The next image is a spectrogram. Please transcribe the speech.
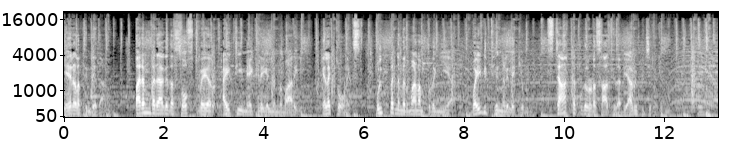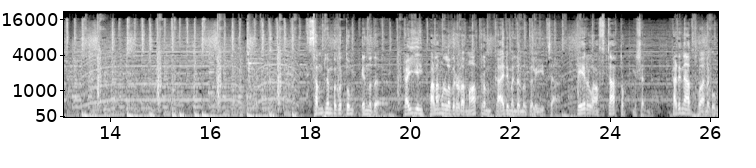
കേരളത്തിന്റെതാണ്. പരമ്പരാഗത സോഫ്റ്റ്വെയർ ഐ ടി മേഖലയിൽ നിന്ന് മാറി ഇലക്ട്രോണിക്സ് ഉൽപ്പന്ന നിർമ്മാണം തുടങ്ങിയ വൈവിധ്യങ്ങളിലേക്കും സ്റ്റാർട്ടപ്പുകളുടെ സാധ്യത വ്യാപിപ്പിച്ചിരിക്കുന്നു. സംരംഭകത്വം എന്നത് കയ്യിൽ പണമുള്ളവരുടെ മാത്രം കാര്യമല്ലെന്ന് തെളിയിച്ച കേരള സ്റ്റാർട്ടപ്പ് മിഷൻ. കഠിനാധ്വാനവും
